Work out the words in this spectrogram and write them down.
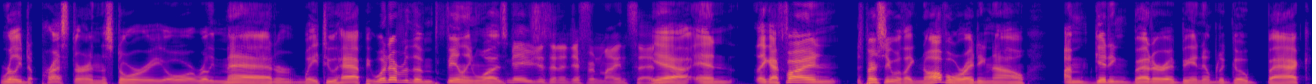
really depressed during the story, or really mad, or way too happy, whatever the feeling was. yeah you're just in a different mindset Yeah, and like I find, especially with like novel writing now, I'm getting better at being able to go back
